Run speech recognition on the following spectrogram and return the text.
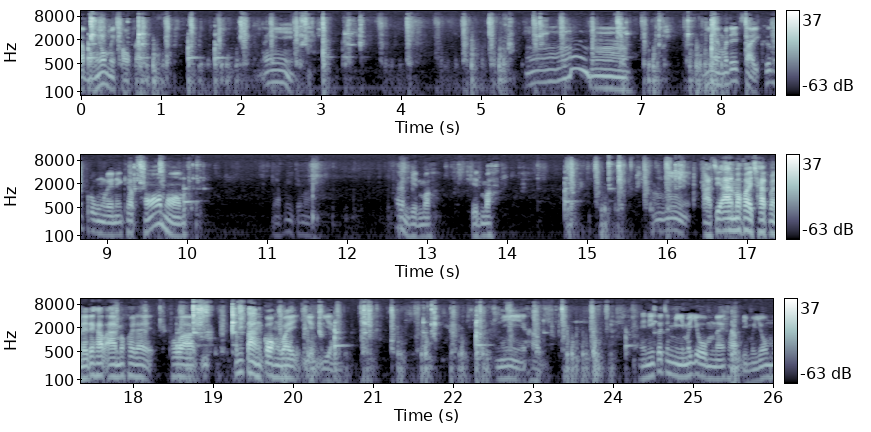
กับเนื้อไม่เข้ากันนี่อืมนี่ยังไม่ได้ใส่เครื่องปรุงเลยนะครับหอมหอมยากนี่จะมาถ้าเห็นบ่เห็นบ่นี่อาจจะอ่านไม่ค่อยชัดมาเลยนะครับ อ่านไม่ค่อยได้ เพราะว่ามันตั้งกล้องไว้เอียงๆนี่ครับในนี้ก็จะมีมะยมนะครับนี่มะยม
